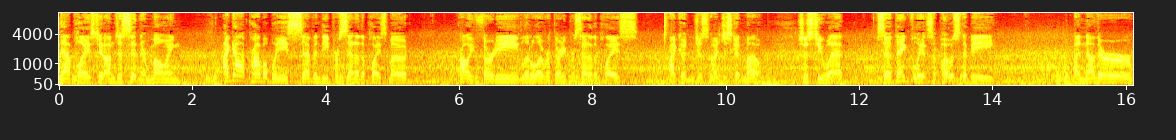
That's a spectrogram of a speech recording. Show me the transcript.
that place, dude, I'm just sitting there mowing I got probably 70% of the place mowed, probably 30, little over 30% of the place. I couldn't just, I just couldn't mow. It's just too wet. So thankfully it's supposed to be another,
